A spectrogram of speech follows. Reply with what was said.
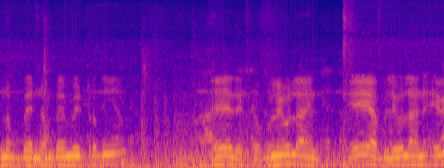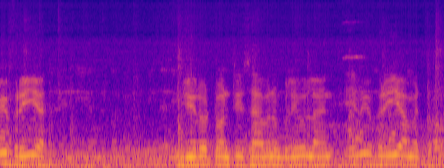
90 90 ਮੀਟਰ ਦੀਆਂ। ਇਹ ਦੇਖੋ ਬਲੂ ਲਾਈਨ ਇਹ ਆ ਬਲੂ ਲਾਈਨ ਇਹ ਵੀ ਫ੍ਰੀ ਹੈ 027 ਬਲੂ ਲਾਈਨ ਇਹ ਵੀ ਫ੍ਰੀ ਆ ਮਿੱਤਰੋ।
